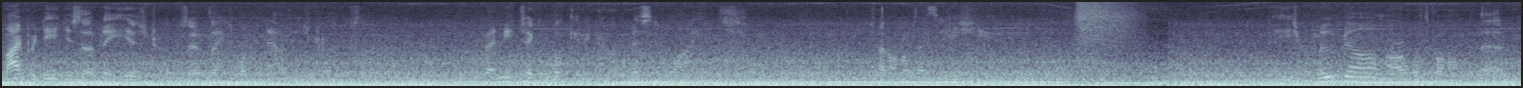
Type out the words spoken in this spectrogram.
Viper did just update his truck, so everything's working out with his truck. So. But I need to take a look at it because I'm missing lines. I don't know if that's the issue. He's removed them or what's going on with that.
